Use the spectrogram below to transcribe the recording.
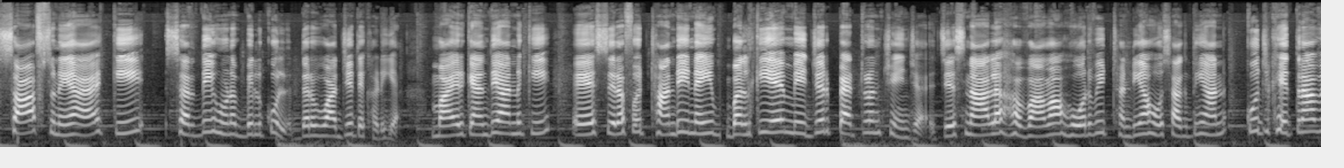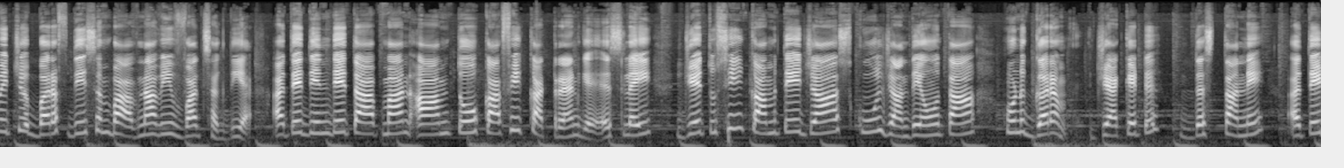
ਸਾਫ਼ ਸੁਨੇਹਾ ਹੈ ਕਿ ਸਰਦੀ ਹੁਣ ਬਿਲਕੁਲ ਦਰਵਾਜ਼ੇ ਤੇ ਖੜੀ ਹੈ। ਮਾਇਰ ਕਹਿੰਦੇ ਹਨ ਕਿ ਇਹ ਸਿਰਫ ਠੰਡ ਹੀ ਨਹੀਂ, ਬਲਕਿ ਇਹ ਮੇਜਰ ਪੈਟਰਨ ਚੇਂਜ ਹੈ। ਜਿਸ ਨਾਲ ਹਵਾਵਾਂ ਹੋਰ ਵੀ ਠੰਡੀਆਂ ਹੋ ਸਕਦੀਆਂ ਹਨ। ਕੁਝ ਖੇਤਰਾਂ ਵਿੱਚ ਬਰਫ਼ ਦੀ ਸੰਭਾਵਨਾ ਵੀ ਵੱਧ ਸਕਦੀ ਹੈ ਅਤੇ ਦਿਨ ਦੇ ਤਾਪਮਾਨ ਆਮ ਤੋਂ ਕਾਫੀ ਘੱਟ ਰਹਿਣਗੇ। ਇਸ ਲਈ ਜੇ ਤੁਸੀਂ ਕੰਮ ਤੇ ਜਾਂ ਸਕੂਲ ਜਾਂਦੇ ਹੋ ਤਾਂ ਹੁਣ ਗਰਮ ਜੈਕਟ, ਦਸਤਾਨੇ ਅਤੇ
